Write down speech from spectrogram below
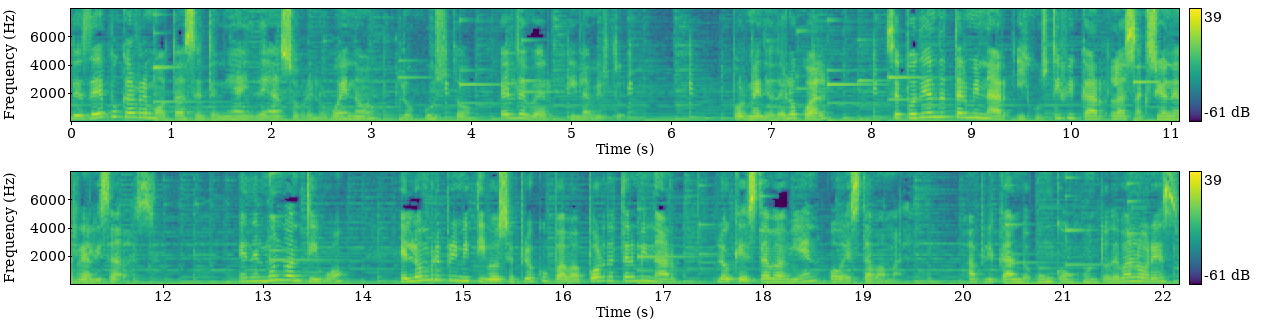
Desde épocas remotas se tenía ideas sobre lo bueno, lo justo, el deber y la virtud, por medio de lo cual se podían determinar y justificar las acciones realizadas. En el mundo antiguo, el hombre primitivo se preocupaba por determinar lo que estaba bien o estaba mal, aplicando un conjunto de valores,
